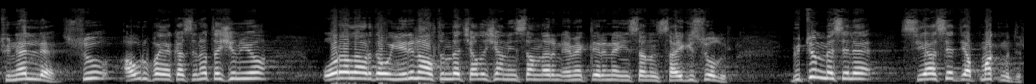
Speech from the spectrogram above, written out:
tünelle su Avrupa yakasına taşınıyor. Oralarda o yerin altında çalışan insanların emeklerine insanın saygısı olur. Bütün mesele siyaset yapmak mıdır?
